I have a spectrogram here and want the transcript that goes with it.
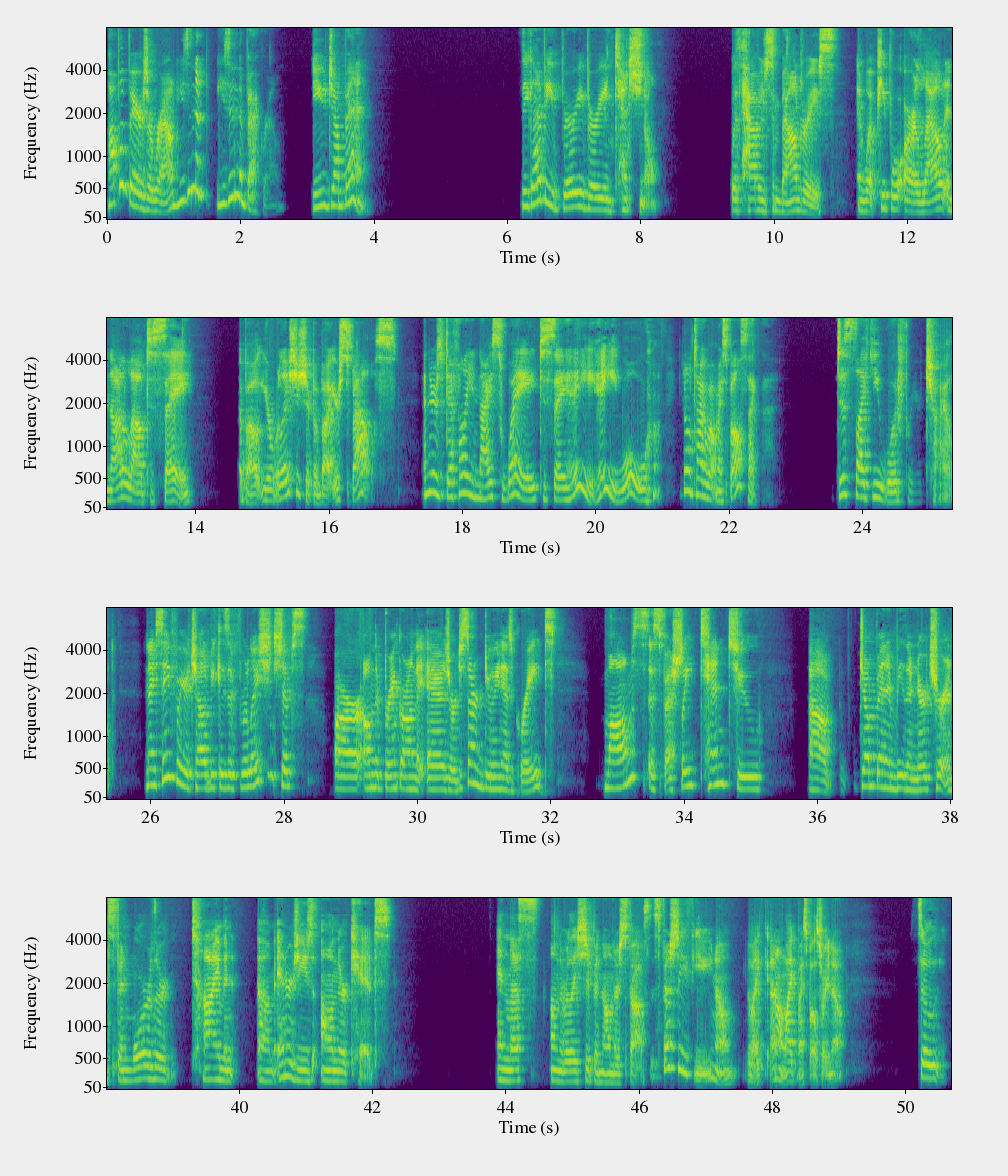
Papa Bear's around. He's in the he's in the background. Do you jump in? So you got to be very, very intentional with having some boundaries and what people are allowed and not allowed to say about your relationship, about your spouse. And there's definitely a nice way to say, hey, hey, whoa, you don't talk about my spouse like that. Just like you would for your child. And I say for your child because if relationships are on the brink or on the edge or just aren't doing as great, moms especially tend to uh, jump in and be the nurturer and spend more of their time and um, energies on their kids and less on the relationship and on their spouse, especially if you, you know, you're like, I don't like my spouse right now. So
